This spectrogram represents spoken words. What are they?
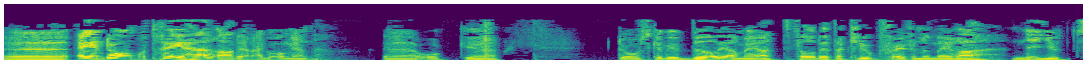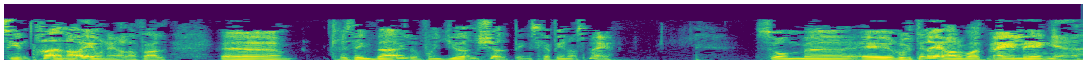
Eh, en dam och tre herrar denna gången. Eh, och eh, då ska vi börja med att för detta klubbchefen, numera nio simtränare är hon i alla fall, eh, Kristin Berglund från Jönköping ska finnas med. Som eh, är rutinerad och varit med länge.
